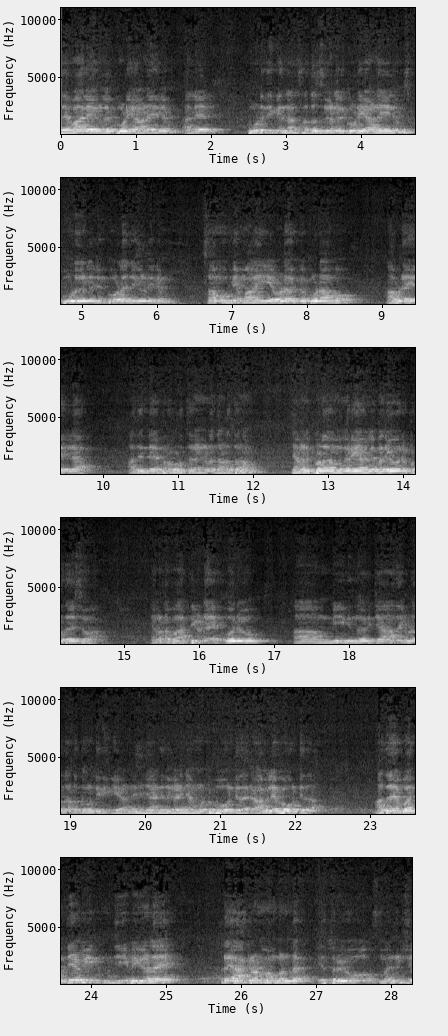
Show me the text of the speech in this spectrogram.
ദേവാലയങ്ങളിൽ കൂടിയാണെങ്കിലും അല്ലെങ്കിൽ കൂടിരിക്കുന്ന സദസ്സുകളിൽ കൂടിയാണെങ്കിലും സ്കൂളുകളിലും കോളേജുകളിലും സാമൂഹ്യമായി എവിടെയൊക്കെ കൂടാമോ അവിടെയെല്ലാം അതിന്റെ പ്രവർത്തനങ്ങൾ നടത്തണം. ഞങ്ങളിപ്പോൾ നമുക്കറിയാമല്ലോ മലയോര പ്രദേശമാണ്. ഞങ്ങളുടെ പാർട്ടിയുടെ ഒരു മീൻ ഇന്ന് ഒരു ജാഥ ഇവിടെ നടന്നുകൊണ്ടിരിക്കുകയാണ്. ഇനി ഞാൻ ഇത് കഴിഞ്ഞ് അങ്ങോട്ട് പോകേണ്ടതാ. രാവിലെ പോകേണ്ടതാ. അത് വന്യജീവികളെ ജീവികളെ ആക്രമണം കൊണ്ട് എത്രയോ മനുഷ്യ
